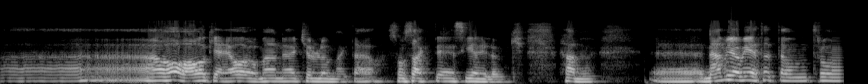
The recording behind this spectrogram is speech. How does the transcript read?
Uh, ja, okej, okay, ja, men eh, Kurre Lundmark där ja. Som sagt, det är serielunk här nu. Uh, nej, men jag vet inte om Trond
